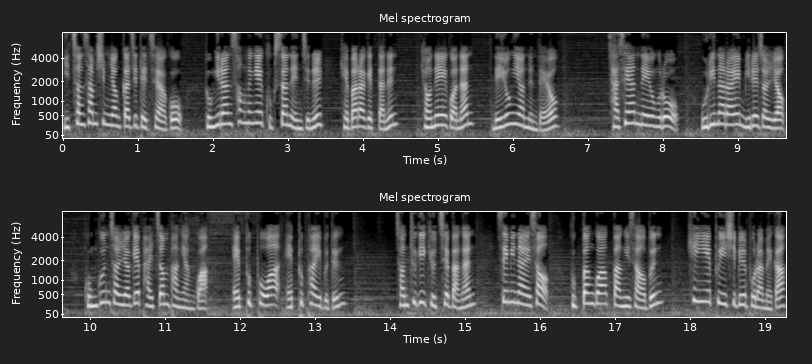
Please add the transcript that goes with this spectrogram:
2030년까지 대체하고 동일한 성능의 국산 엔진을 개발하겠다는 견해에 관한 내용이었는데요. 자세한 내용으로 우리나라의 미래 전력, 공군 전력의 발전 방향과 F4와 F5 등 전투기 교체 방안 세미나에서 국방과학 방위 사업은 KF-21 보라매가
